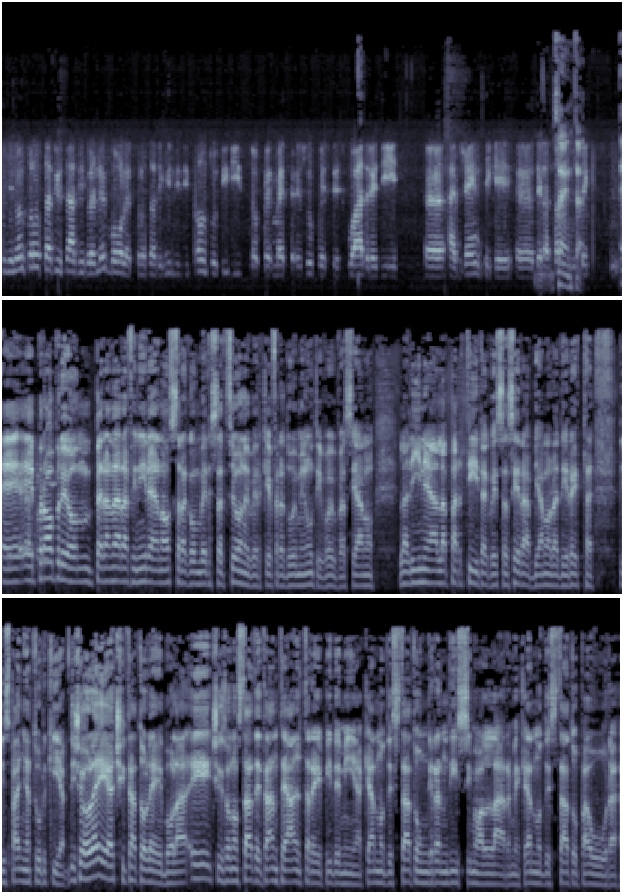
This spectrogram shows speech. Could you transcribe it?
Quindi non sono stati usati per l'Ebola e sono stati quindi di pronto utilizzo per mettere su queste squadre di eh, agenti che, eh, della salute. Senta. È, è, proprio mm, per andare a finire la nostra conversazione, perché fra due minuti poi passiamo la linea alla partita. Questa sera abbiamo la diretta di Spagna-Turchia. Dicevo, lei ha citato l'Ebola e ci sono state tante altre epidemie che hanno destato un grandissimo allarme, che hanno destato paura.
